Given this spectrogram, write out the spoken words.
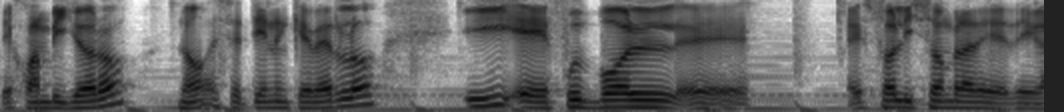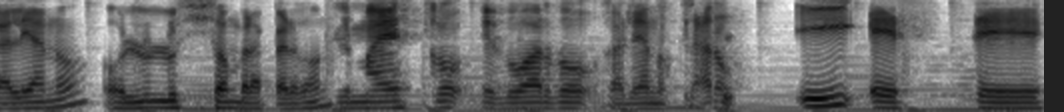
de Juan Villoro, ¿no? Ese tienen que verlo. Y eh, fútbol eh, Sol y Sombra de, Galeano, o Luz y Sombra, perdón. El maestro Eduardo Galeano, claro. Y este.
